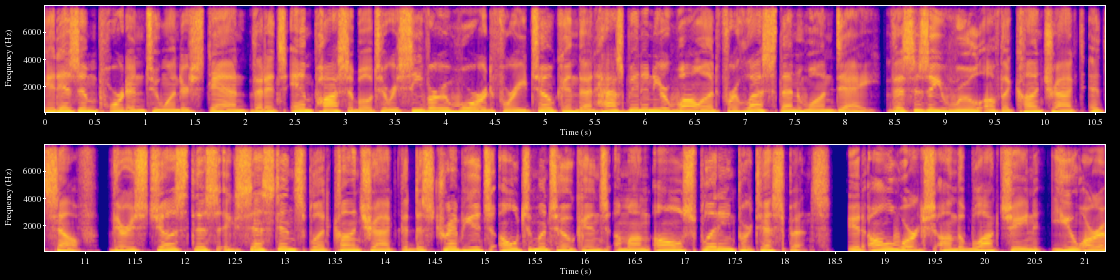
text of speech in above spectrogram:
It is important to understand that it's impossible to receive a reward for a token that has been in your wallet for less than one day. This is a rule of the contract itself. There is just this existing split contract that distributes Ultima tokens among all splitting participants. It all works on the blockchain, you are a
